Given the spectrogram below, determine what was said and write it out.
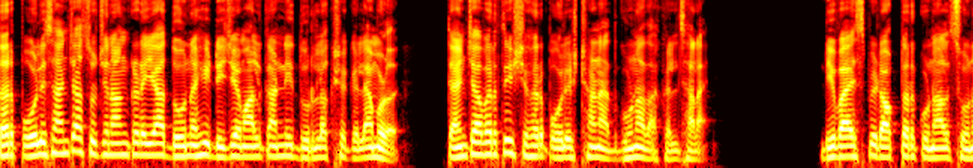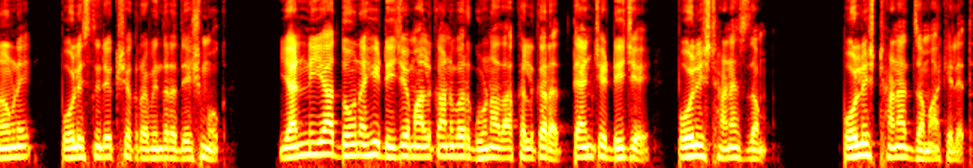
तर पोलिसांच्या सूचनांकडे या दोनही डीजे मालकांनी दुर्लक्ष केल्यामुळं त्यांच्यावरती शहर पोलीस ठाण्यात गुन्हा दाखल झालाय. DYSP doctor Kunal Sonawane police निरीक्षक रवींद्र देशमुख यांनी या दोनही डीजे मालकांवर गुन्हा दाखल करत त्यांचे डीजे पोलीस ठाण्यास जम पोलीस ठाण्यात जमा केलेत.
